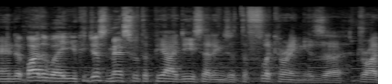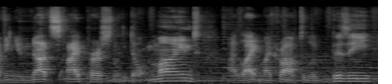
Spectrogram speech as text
And uh, by the way, you can just mess with the PID settings if the flickering is uh, driving you nuts. I personally don't mind. I like my craft to look busy.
